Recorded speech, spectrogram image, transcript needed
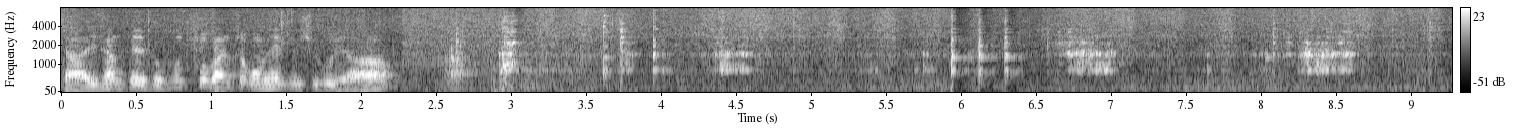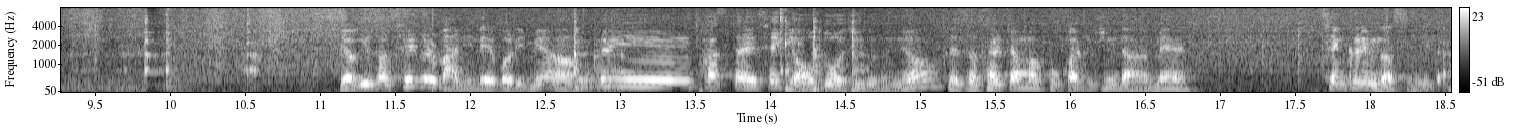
자, 이 상태에서 후추 간 조금 해주시고요. 여기서 색을 많이 내버리면 크림 파스타의 색이 어두워지거든요. 그래서 살짝만 볶아주신 다음에 생크림 넣습니다.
